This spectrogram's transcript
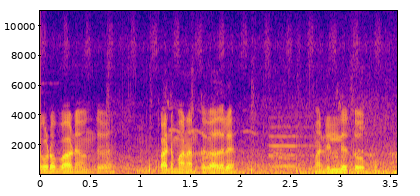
కూడా బాగానే ఉంది. కానీ మనంత కదలే. మన ఇల్లే తోపు.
